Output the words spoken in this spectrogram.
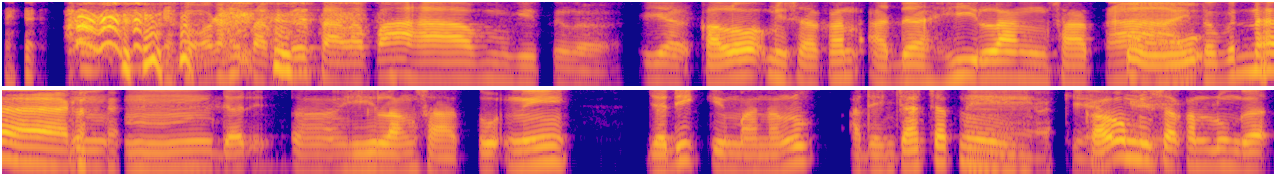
orang takutnya salah paham gitu loh. Iya, kalau misalkan ada hilang satu, Nah itu benar. mm-mm, jadi eh, hilang satu nih, jadi gimana lu ada yang cacat nih. Hmm, oke, kalau oke. misalkan lu nggak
